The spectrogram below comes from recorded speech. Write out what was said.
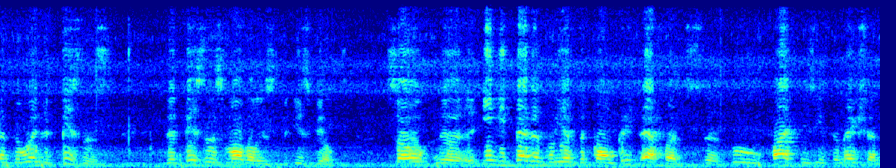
and the way the business, the business model is, is built. So, uh, independently of the concrete efforts uh, to fight misinformation,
